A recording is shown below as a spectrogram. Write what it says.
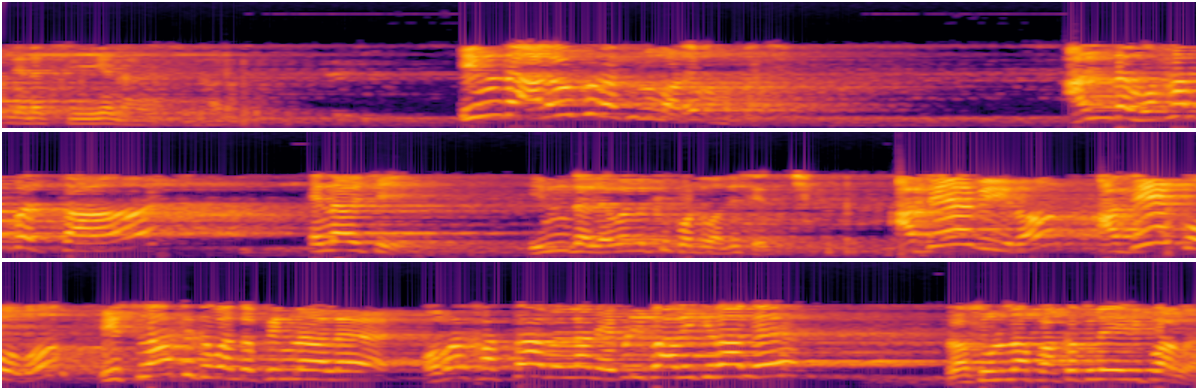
நினைச்சியே நினைச்சு இந்த அளவுக்கு ரசூலுல்லாவோட மகப்பத் அந்த முகப்பத் தான் என்ன ஆச்சு? இந்த லெவலுக்கு கொண்டு வந்து சேர்த்துச்சு. அதே வீரம் அதே கோபம் இஸ்லாத்துக்கு வந்த பின்னால ஒவ்வொரு ஹத்தாம் எல்லாம் எப்படி பாவிக்கிறாங்க? ரசூல்லா பக்கத்திலே இருப்பாங்க.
